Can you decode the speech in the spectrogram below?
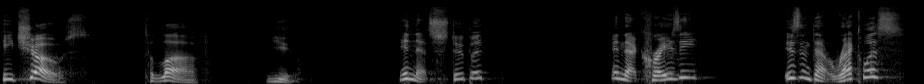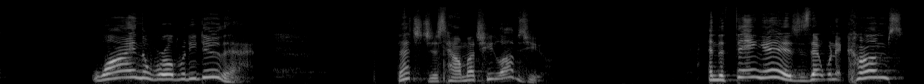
he chose to love you. Isn't that stupid? Isn't that crazy? Isn't that reckless? Why in the world would he do that? That's just how much he loves you. And the thing is, is that when it comes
